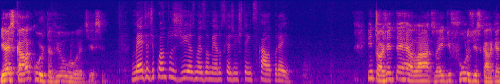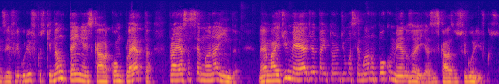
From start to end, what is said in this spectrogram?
E a escala curta, viu, Letícia? Média de quantos dias, mais ou menos, que a gente tem de escala por aí? Então, a gente tem relatos aí de furos de escala, quer dizer, frigoríficos que não têm a escala completa para essa semana ainda. Né? Mas de média está em torno de uma semana, um pouco menos aí, as escalas dos frigoríficos.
